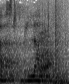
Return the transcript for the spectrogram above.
First blood.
